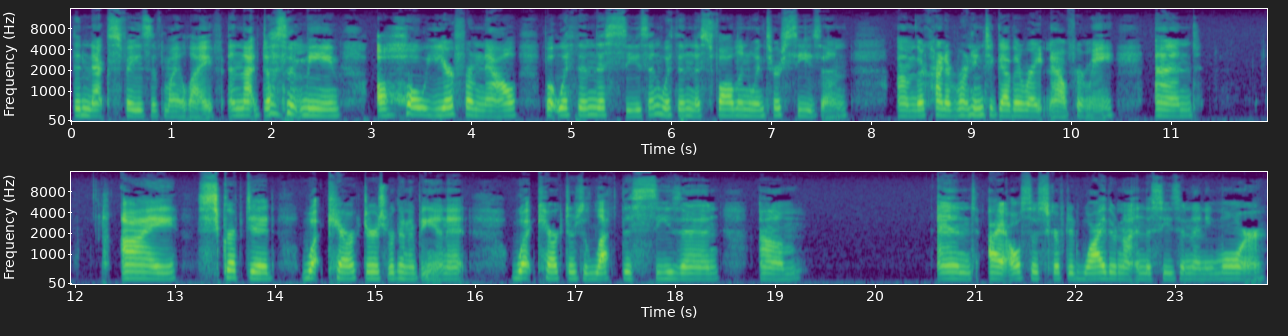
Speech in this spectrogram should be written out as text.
the next phase of my life. And that doesn't mean a whole year from now, but within this season, within this fall and winter season, um, they're kind of running together right now for me. And I scripted what characters were going to be in it, what characters left this season, um, and I also scripted why they're not in the season anymore.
